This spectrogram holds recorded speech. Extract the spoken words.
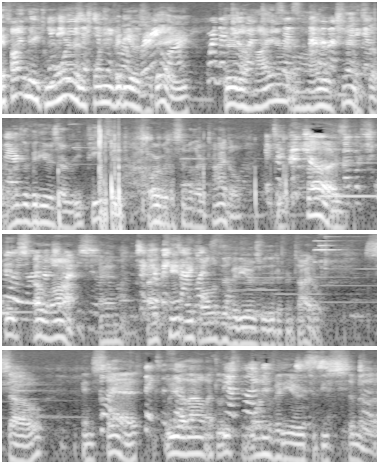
If I make more than 20 videos a day, there's a higher and higher chance that one of the videos are repeated or with a similar title, because it's a lot, and I can't make all of the videos with a different title. So, instead, we allow at least one video to be similar.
